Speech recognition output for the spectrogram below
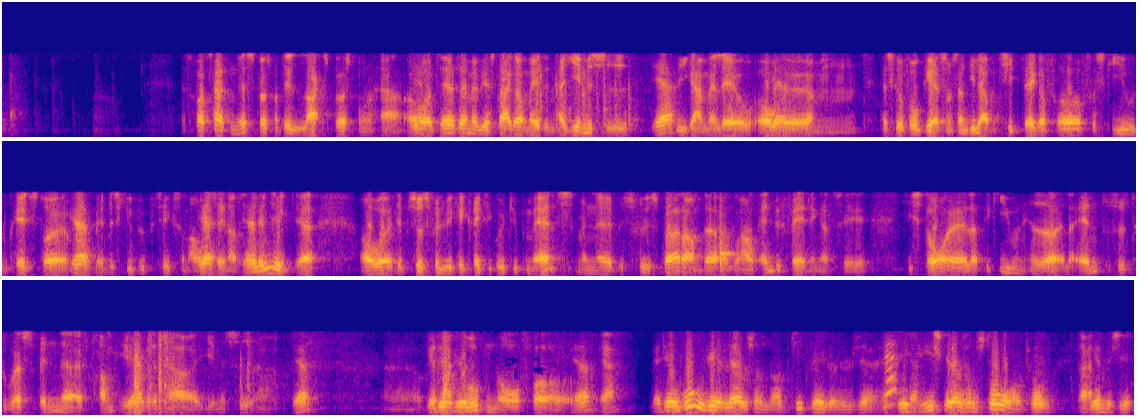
Jeg tror, jeg tager den næste spørgsmål. Det er et langt spørgsmål her. Og Ja. det er det med, at vi har snakket om med den her hjemmeside, Ja, vi er i gang med at lave. Og Ja. øhm, der skal jo fungere som sådan en lille appetitvækker for, for Skive Lokalhistorie Ja. med, med Skive Bibliotek som afsender. Ja, nemlig. ting. Ja. Og øh, det betyder selvfølgelig, at vi kan ikke rigtig gå i dybden med alt, men øh, vi selvfølgelig spørge dig, om der du har nogle anbefalinger til historie eller begivenheder eller andet, du synes, det kunne være spændende at fremhæve Ja. på den her hjemmeside her. ja. Øh, og vi Ja, er det er meget det. åben over for... Ja. ja. Men det er jo en god idé at lave sådan en optikvækker, synes jeg. Ja. Ja. I skal lave sådan en stor og tung Ja. ja. hjemmeside.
